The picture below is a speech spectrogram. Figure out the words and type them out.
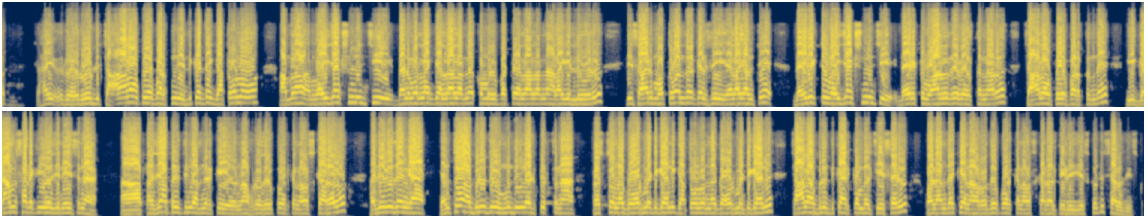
హై రో- రోడ్డు చాలా ఉపయోగపడుతుంది. ఎందుకంటే గతంలో అమలా వైజంక్షన్ నుంచి బెనమర్లాకి వెళ్ళాలన్నా కొమ్మరిపట్నం వెళ్ళాలన్నా అలాగే వెళ్ళేవారు. ఈసారి మొత్తం అందరూ కలిసి ఎలాగంటే డైరెక్ట్ వైజంక్షన్ నుంచి డైరెక్ట్ వాళ్ళే వెళ్తున్నారు. చాలా ఉపయోగపడుతుంది. ఈ గ్రామ సడక్ యోజన వేసిన ఆ, ప్రజాప్రతినిధులందరికీ నా హృదయపూర్వక నమస్కారాలు. అదేవిధంగా ఎంతో అభివృద్ధి ముందుకు నడిపిస్తున్న ప్రస్తుతం ఉన్న గవర్నమెంట్ కానీ గతంలో ఉన్న గవర్నమెంట్ కానీ చాలా అభివృద్ధి కార్యక్రమాలు చేశారు. వాళ్ళందరికీ నా హృదయపూర్వక నమస్కారాలు తెలియజేసుకుంటూ సెలవు తీసుకుంటాను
